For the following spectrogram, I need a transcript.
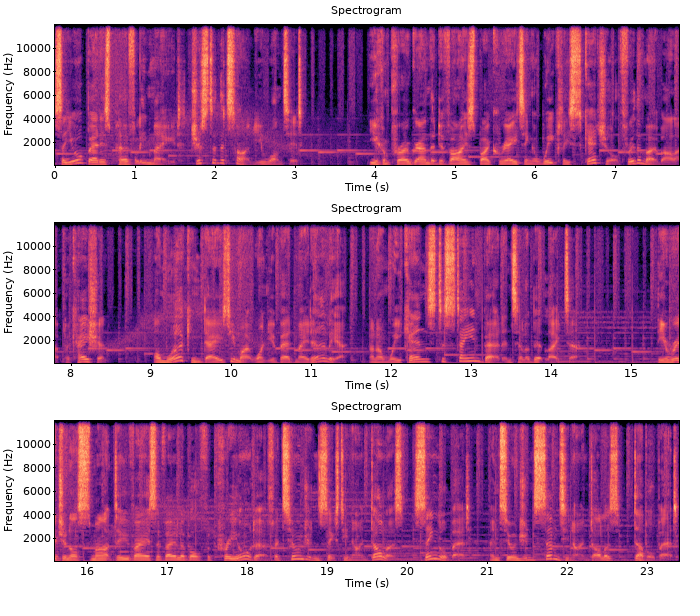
so your bed is perfectly made just at the time you want it. You can program the device by creating a weekly schedule through the mobile application. On working days, you might want your bed made earlier, and on weekends to stay in bed until a bit later. The original Smart Duvet is available for pre-order for $269 single bed and $279 double bed.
